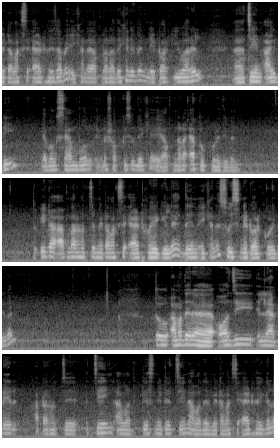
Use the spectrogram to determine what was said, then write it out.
মেটামাক্সে অ্যাড হয়ে যাবে। এখানে আপনারা দেখে নেবেন নেটওয়ার্ক ইউআরএল চেন আইডি এবং স্যাম্বল এগুলো সব কিছু দেখে আপনারা অ্যাপ্রুভ করে দিবেন। তো এটা আপনার হচ্ছে মেটামাক্সে অ্যাড হয়ে গেলে দেন এখানে সুইচ নেটওয়ার্ক করে দিবেন। তো আমাদের অজি ল্যাবের আপনার হচ্ছে চেইন আমাদের টেস্টনেটের চেইন আমাদের মেটামাক্সে অ্যাড হয়ে গেল।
